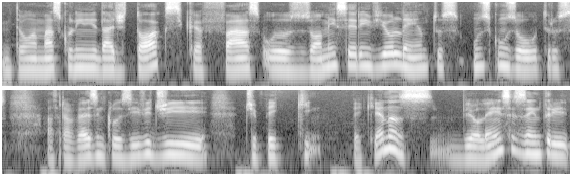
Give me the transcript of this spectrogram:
Então a masculinidade tóxica faz os homens serem violentos uns com os outros, através inclusive de, de pequ pequenas violências entre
